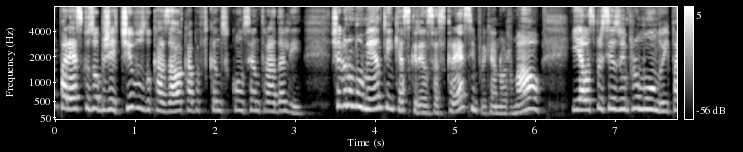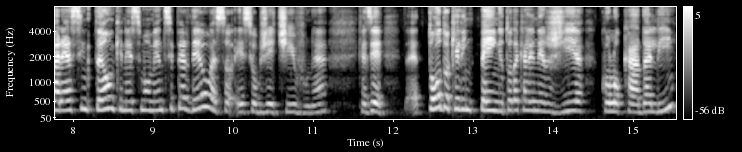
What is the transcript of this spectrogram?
parece que os objetivos do casal acabam ficando concentrados ali. Chega num momento em que as crianças crescem, porque é normal, e elas precisam ir para o mundo. E parece, então, que nesse momento se perdeu essa, esse objetivo, né? Quer dizer, é, todo aquele empenho, toda aquela energia colocada ali,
